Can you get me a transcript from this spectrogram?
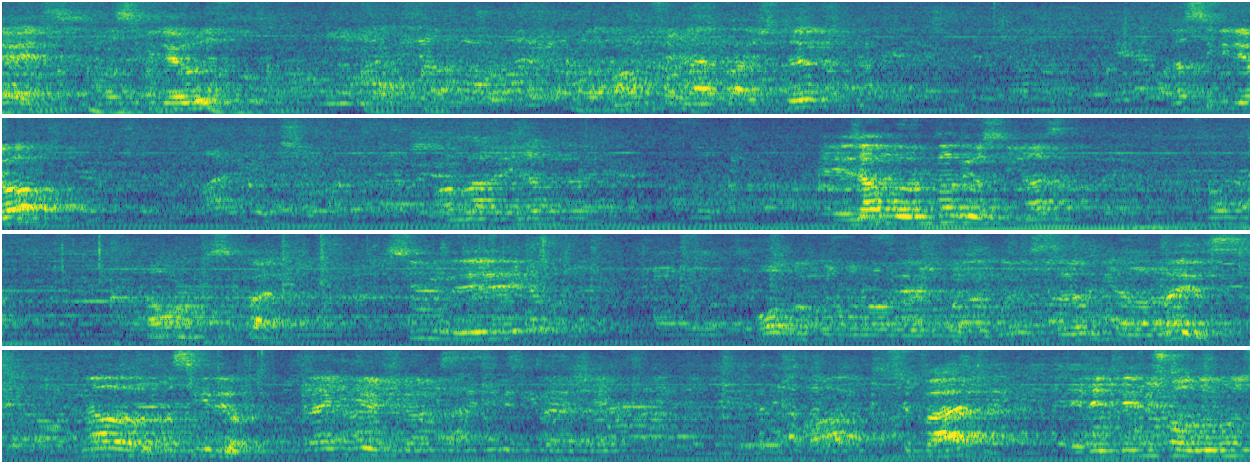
Evet, nasıl gidiyoruz? İyi. Tamam, sona yaklaştık. Nasıl gidiyor? Vallahi heyecan. Heyecan dorukta diyorsun ya. Tamam, süper. Şimdi 19 numaralı yarışmacımız sıranın yanındayız. Ne alalım, nasıl gidiyor? Güzel gidiyor şu an istediğimiz gibi her şey. Tamam, süper. Hedeflemiş olduğumuz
